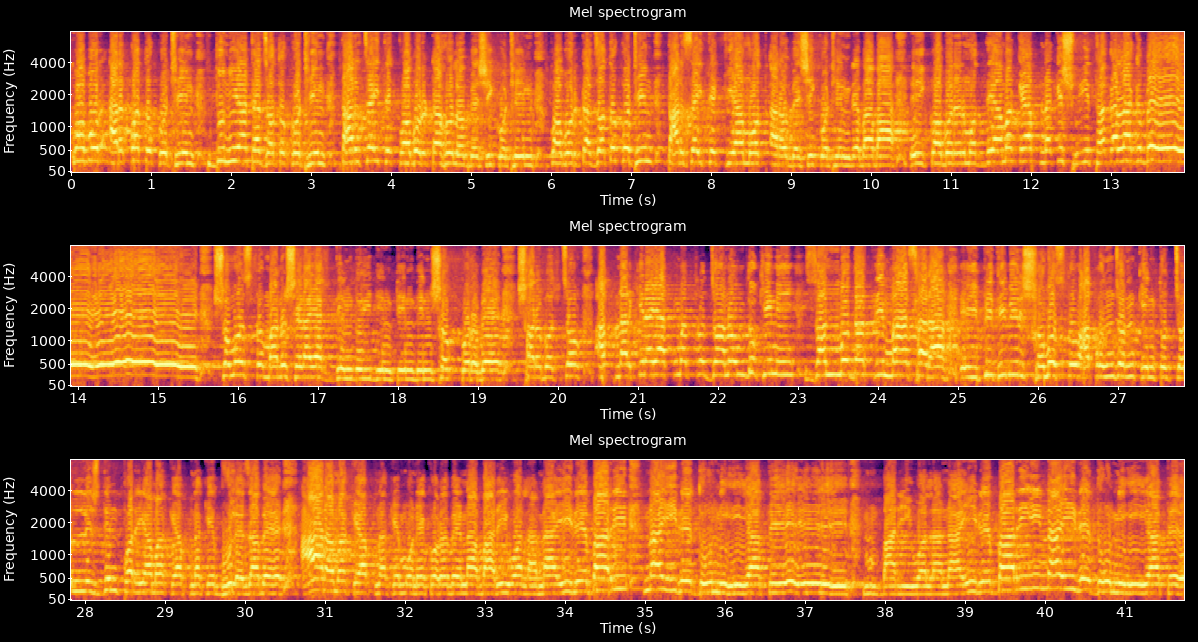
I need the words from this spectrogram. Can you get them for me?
কবর আর কত কঠিন? দুনিয়াটা যত কঠিন, তার চাইতে কবরটা হলো বেশি কঠিন। কবরটা যত কঠিন, তার চাইতে কিয়ামত আরও বেশি কঠিন রে বাবা। এই কবরের মধ্যে আমাকে আপনাকে শুয়ে থাকা লাগবে। সমস্ত মানুষেরা একদিন, দুই দিন, তিন দিন শোক করবে। সর্বোচ্চ আপনার কিনা একমাত্র জনম দুঃখিনী, জন্মদাত্রী মা ছাড়া এই পৃথিবীর সমস্ত আপনজন কিন্তু চল্লিশ দিন পরে আমাকে আপনাকে ভুলে যাবে। আর আমাকে আপনাকে মনে করবে না, বাড়িওয়ালা নাই রে বাড়ি, নাই রে দুনিয়াতে। বাড়িওয়ালা নাই রে বাড়ি, নাই রে দুনিয়াতে।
